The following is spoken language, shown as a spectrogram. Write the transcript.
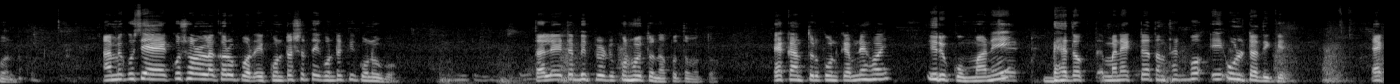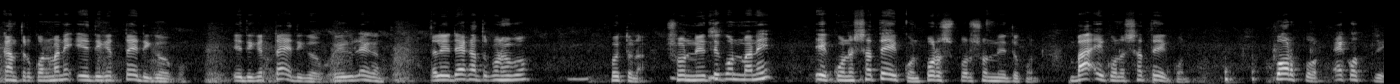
কোণ। আমি কইছি একও সরলাকার উপর এই কোনটার সাথে এই কোনটা কি কোণ হব তাহলে এটা বিপরীত কোণ হতো না প্রথমত। একান্তর কোন কেমনে হয়? এরকম মানে ভেদক মানে একটা তান থাকব এই উল্টা দিকে। একান্তর কোণ মানে এই দিকেরটা এদিকে হব এই দিকেরটা এদিকে হব এইগুলো একান্তর তাহলে এটা একান্তর কোণ হব হতো না। সন্নিহিত কোণ মানে? এই কোণের সাথে এই কোণ পরস্পর সন্নিহিত কোণ বা এই কোণের সাথে এই কোণ। পরপর একত্রে।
